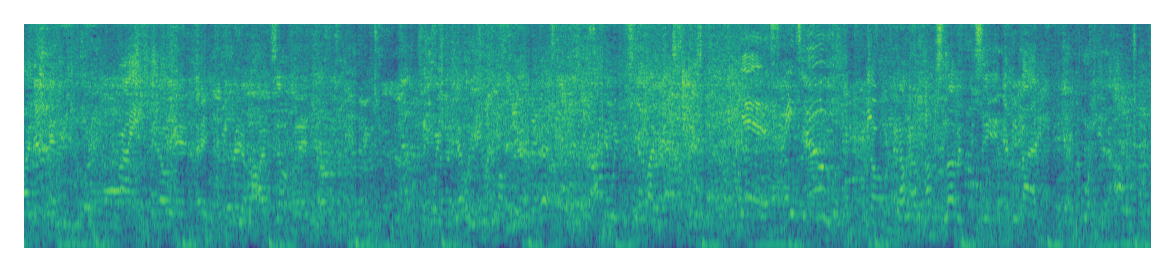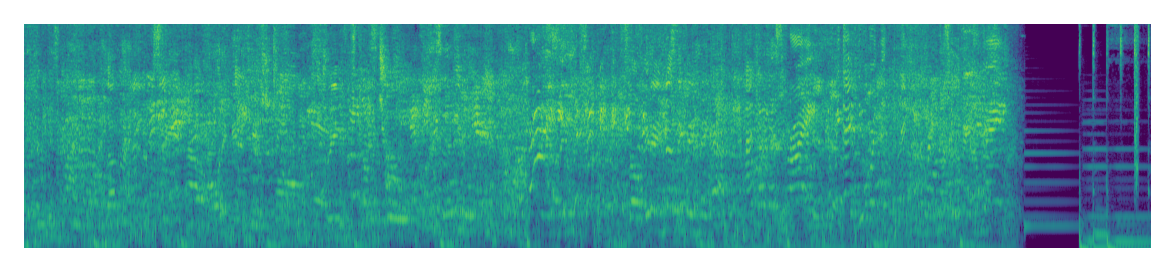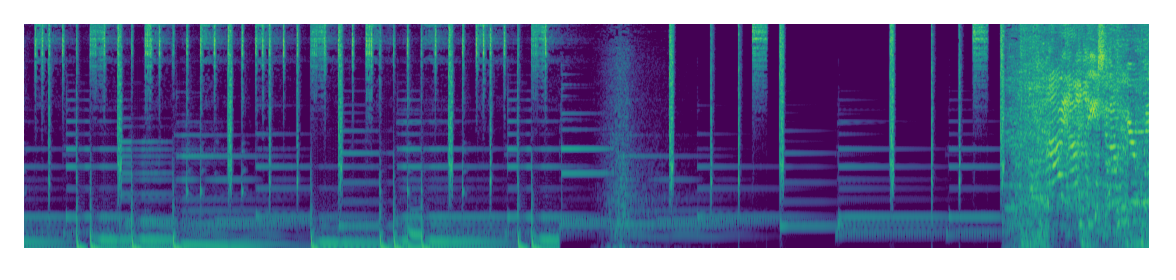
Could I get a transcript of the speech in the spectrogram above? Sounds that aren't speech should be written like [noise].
like Right. You know, and hey, he himself, man. You know, to the best. I can't wait to see everybody. Yes, me too. You know, and I'm, I'm, just loving seeing everybody get more here to opportunity. Loving seeing how all the energy is strong, dreams coming true. i'm here.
